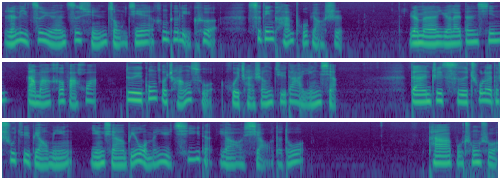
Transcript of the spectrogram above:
人力资源咨询总监亨德里克·斯丁坎普表示：“人们原来担心大麻合法化对工作场所会产生巨大影响，但这次出来的数据表明，影响比我们预期的要小得多。”他补充说：“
